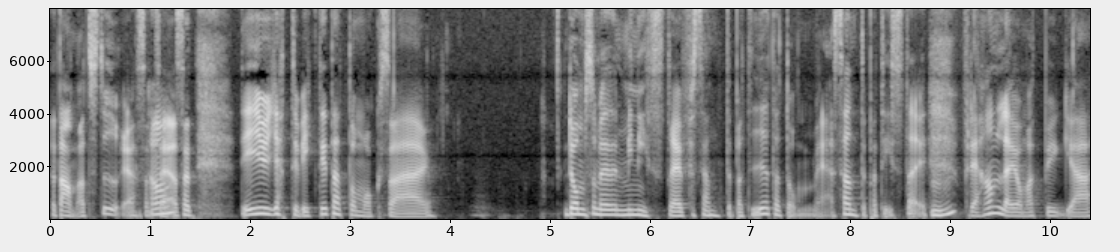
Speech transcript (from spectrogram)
ett annat styre. Så att ja. Så att det är ju jätteviktigt att de också är de som är ministrar för Centerpartiet, att de är centerpartister. Mm. För det handlar ju om att bygga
